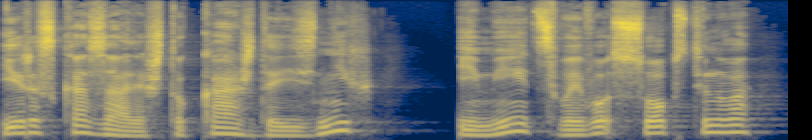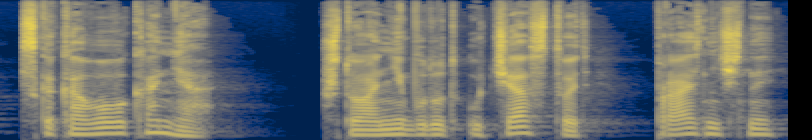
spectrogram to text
и рассказали, что каждая из них имеет своего собственного скакового коня, что они будут участвовать в праздничной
